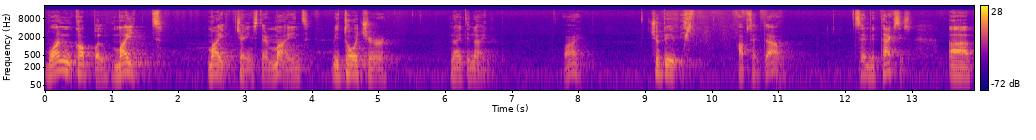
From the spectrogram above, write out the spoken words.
one couple might, might change their mind, we torture 99. Why? It should be upside down. Same with taxes. Uh,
